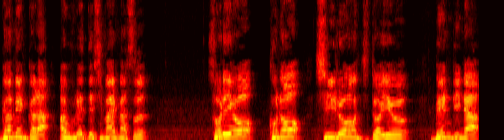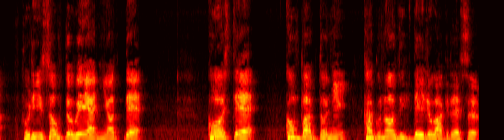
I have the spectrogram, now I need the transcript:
画面から溢れてしまいます。それをこのシールオンチという便利なフリーソフトウェアによってこうしてコンパクトに格納できているわけです。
